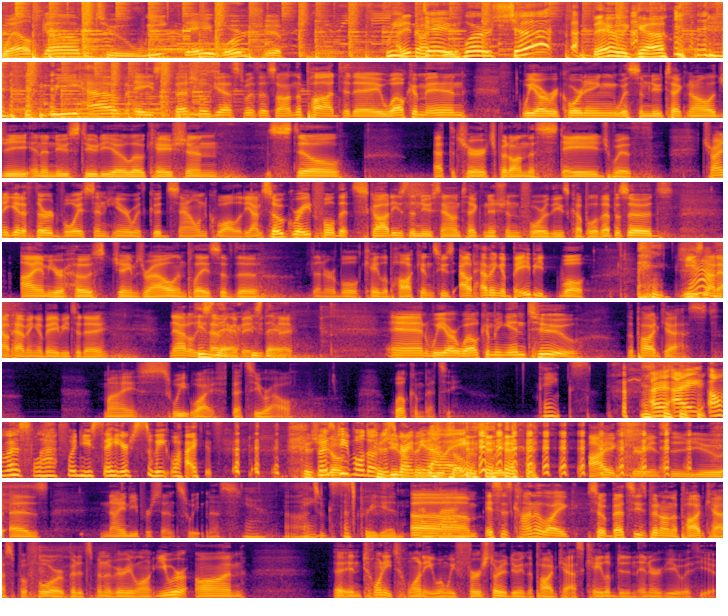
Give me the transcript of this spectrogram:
Welcome to weekday worship. didn't know how to Weekday that. worship. There we go. We have a special guest with us on the pod today. Welcome in. We are recording with some new technology in a new studio location, still at the church, but on the stage with trying to get a third voice in here with good sound quality. I'm so grateful that Scottie's the new sound technician for these couple of episodes. I am your host, James Rowell, in place of the venerable Caleb Hawkins, who's out having a baby. Well, he's not out having a baby today. Natalie's He's having there. a baby He's there. today. And we are welcoming into the podcast my sweet wife, Betsy Rowell. Welcome, Betsy. Thanks. I, I almost laugh when you say your sweet wife. Because Most people don't describe me that way. I experience you as 90% sweetness. Yeah. Oh, that's, Thanks. that's pretty good. glad. Um, this is kind of like so. Betsy's been on the podcast before, but it's been a very long. You were on uh, in 2020 when we first started doing the podcast. Caleb did an interview with you,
